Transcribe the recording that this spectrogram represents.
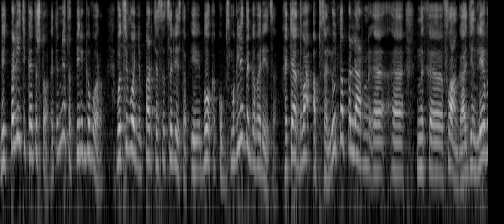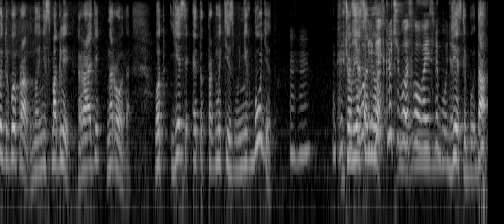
Ведь политика это что? Это метод переговоров. Вот сегодня партия социалистов и блок АКУМ смогли договориться, хотя два абсолютно полярных э, э, э, фланга, один левый, другой правый, но они смогли ради народа. Вот если этот прагматизм у них будет, угу. Здесь, ключево, я сомнев... здесь ключевое слово, если будет. Если будет, да.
